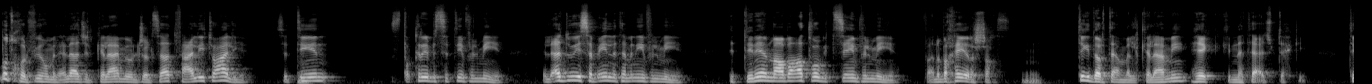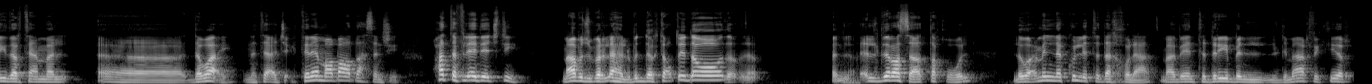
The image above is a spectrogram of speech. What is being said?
بدخل فيهم العلاج الكلامي والجلسات فعاليته عالية. 60 تقريبا 60% الأدوية 70 ل 80% الاثنين مع بعض فوق 90% فأنا بخير الشخص. تقدر تعمل كلامي هيك النتائج بتحكي تقدر تعمل آه، دوائي نتائج الاثنين مع بعض أحسن شيء وحتى في ال ADHD ما بجبر الأهل بدك تعطيه دواء. نعم. ال- الدراسات تقول لو عملنا كل التدخلات ما بين تدريب الدماغ في كثير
